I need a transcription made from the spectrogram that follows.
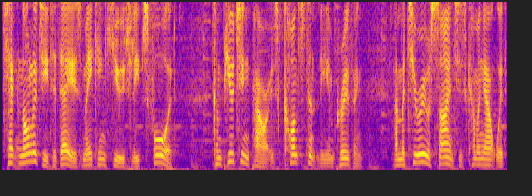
Technology today is making huge leaps forward. Computing power is constantly improving and material science is coming out with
